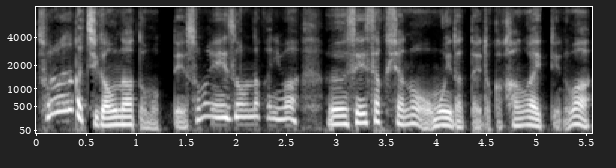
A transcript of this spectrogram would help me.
それはなんか違うなと思って、その映像の中には、うん制作者の思いだったりとか考えっていうのは、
